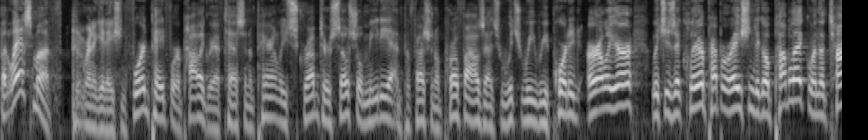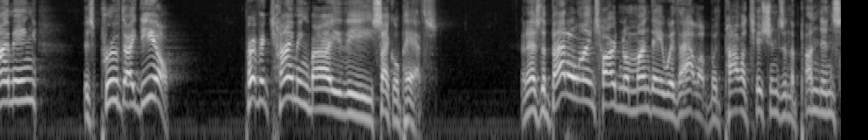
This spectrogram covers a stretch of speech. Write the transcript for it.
But last month, Renegade Nation, Ford paid for a polygraph test and apparently scrubbed her social media and professional profiles, as which we reported earlier, which is a clear preparation to go public when the timing is proved ideal. Perfect timing by the psychopaths. And as the battle lines hardened on Monday with with politicians and the pundits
